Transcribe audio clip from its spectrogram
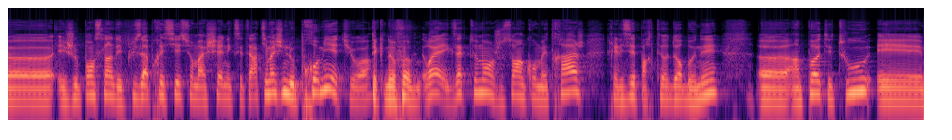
euh, et je pense l'un des plus appréciés sur ma chaîne, etc. T'imagines le premier, tu vois? Technophobe. Ouais, exactement. Je sors un court métrage réalisé par Théodore Bonnet, euh, un pote et tout. Et,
